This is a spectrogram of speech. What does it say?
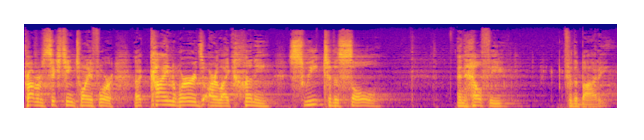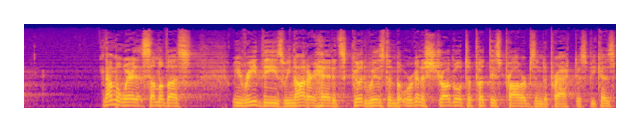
Proverbs 16 24, uh, kind words are like honey, sweet to the soul and healthy for the body. Now, I'm aware that some of us, we read these, we nod our head, it's good wisdom, but we're going to struggle to put these Proverbs into practice because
